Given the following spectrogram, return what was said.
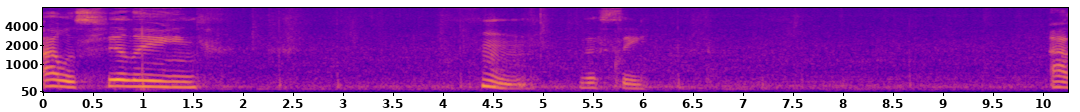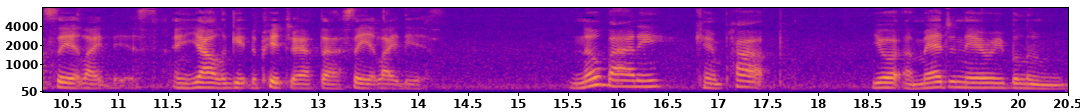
I was feeling hmm let's see. I'll say it like this, and y'all will get the picture after I say it like this. Nobody can pop your imaginary balloon.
